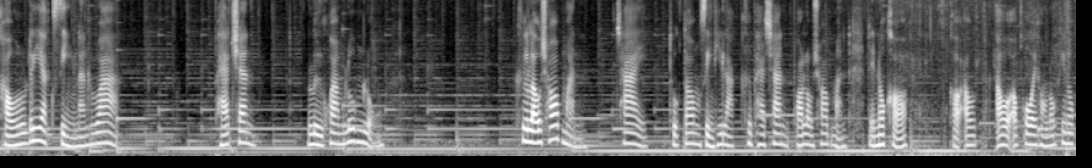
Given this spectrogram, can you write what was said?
เขาเรียกสิ่งนั้นว่า passion หรือความรุ่มหลง คือเราชอบมัน ใช่ถูกต้องสิ่งที่รักคือ passion เพราะเราชอบมัน เดี๋ยวนกขอขอเอาเอาเอาโพยของนกที่นก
